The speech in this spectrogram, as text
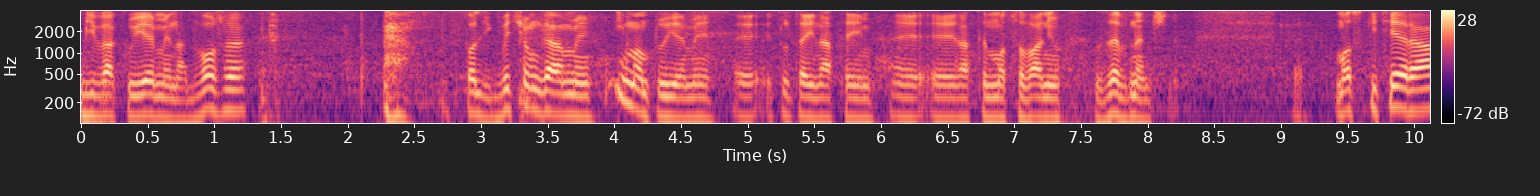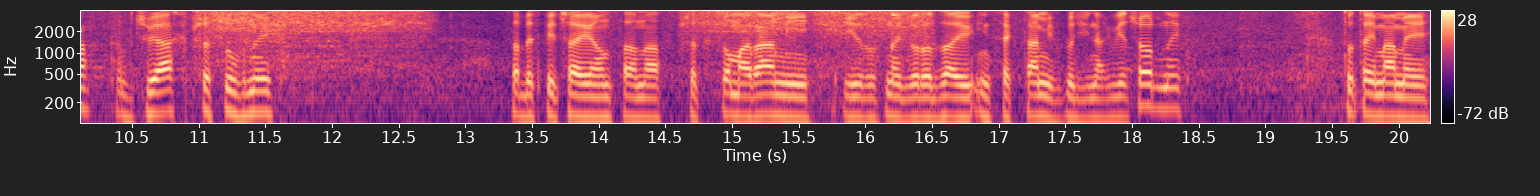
biwakujemy na dworze, stolik wyciągamy i montujemy tutaj na tym, na tym mocowaniu zewnętrznym. Moskitiera w drzwiach przesuwnych zabezpieczająca nas przed komarami i różnego rodzaju insektami w godzinach wieczornych. Tutaj mamy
